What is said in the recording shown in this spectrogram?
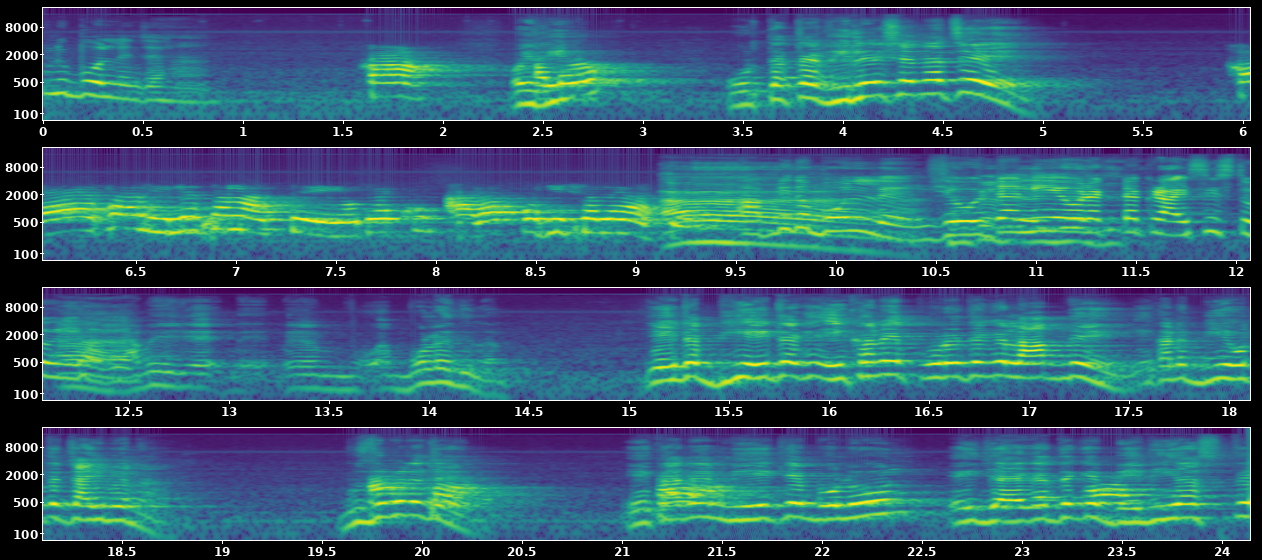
উনি বললেন যে হ্যাঁ। হ্যাঁ ওই ওর তো একটা রিলেশন আছে। হ্যাঁ স্যার রিলেশন আছে। ওটা খুব খারাপ পজিশনে আছে। হ্যাঁ, আপনি তো বললেন যে ওইটা নিয়ে ওর একটা ক্রাইসিস তৈরি হ্যাঁ, হবে। আমি বলে দিলাম। যে এটা বিয়ে এটাকে এখানে পড়ে থেকে লাভ নেই। এখানে বিয়ে হতে চাইবে না। বুঝতে পেরেছে এখানে মেয়েকে বলুন এই জায়গা থেকে বেরিয়ে আসতে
